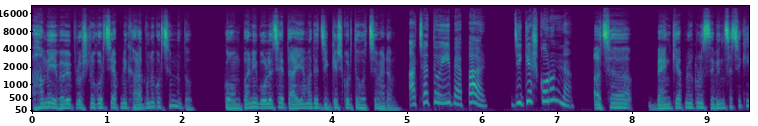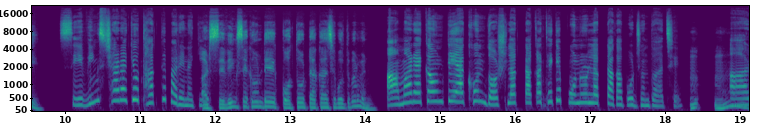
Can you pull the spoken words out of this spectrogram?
আমি এভাবে প্রশ্ন করছি আপনি খারাপ মনে করছেন না তো? কোম্পানি বলেছে তাই আমাদের জিজ্ঞেস করতে হচ্ছে ম্যাডাম। আচ্ছা তো এই ব্যাপার? জিজ্ঞেস করুন না। আচ্ছা ব্যাংকে আপনার কোনো সেভিংস আছে কি? সেভিংস ছাড়া কেউ থাকতে পারে নাকি? আর সেভিংস অ্যাকাউন্টে কত টাকা আছে বলতে পারবেন? আমার অ্যাকাউন্টে এখন দশ লাখ টাকা থেকে পনেরো লাখ টাকা পর্যন্ত আছে। উম, আর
